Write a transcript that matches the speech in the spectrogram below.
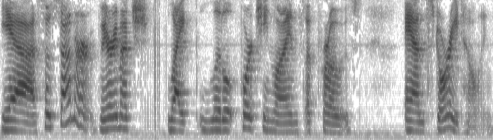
yeah, so some are very much like little 14 lines of prose and storytelling.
